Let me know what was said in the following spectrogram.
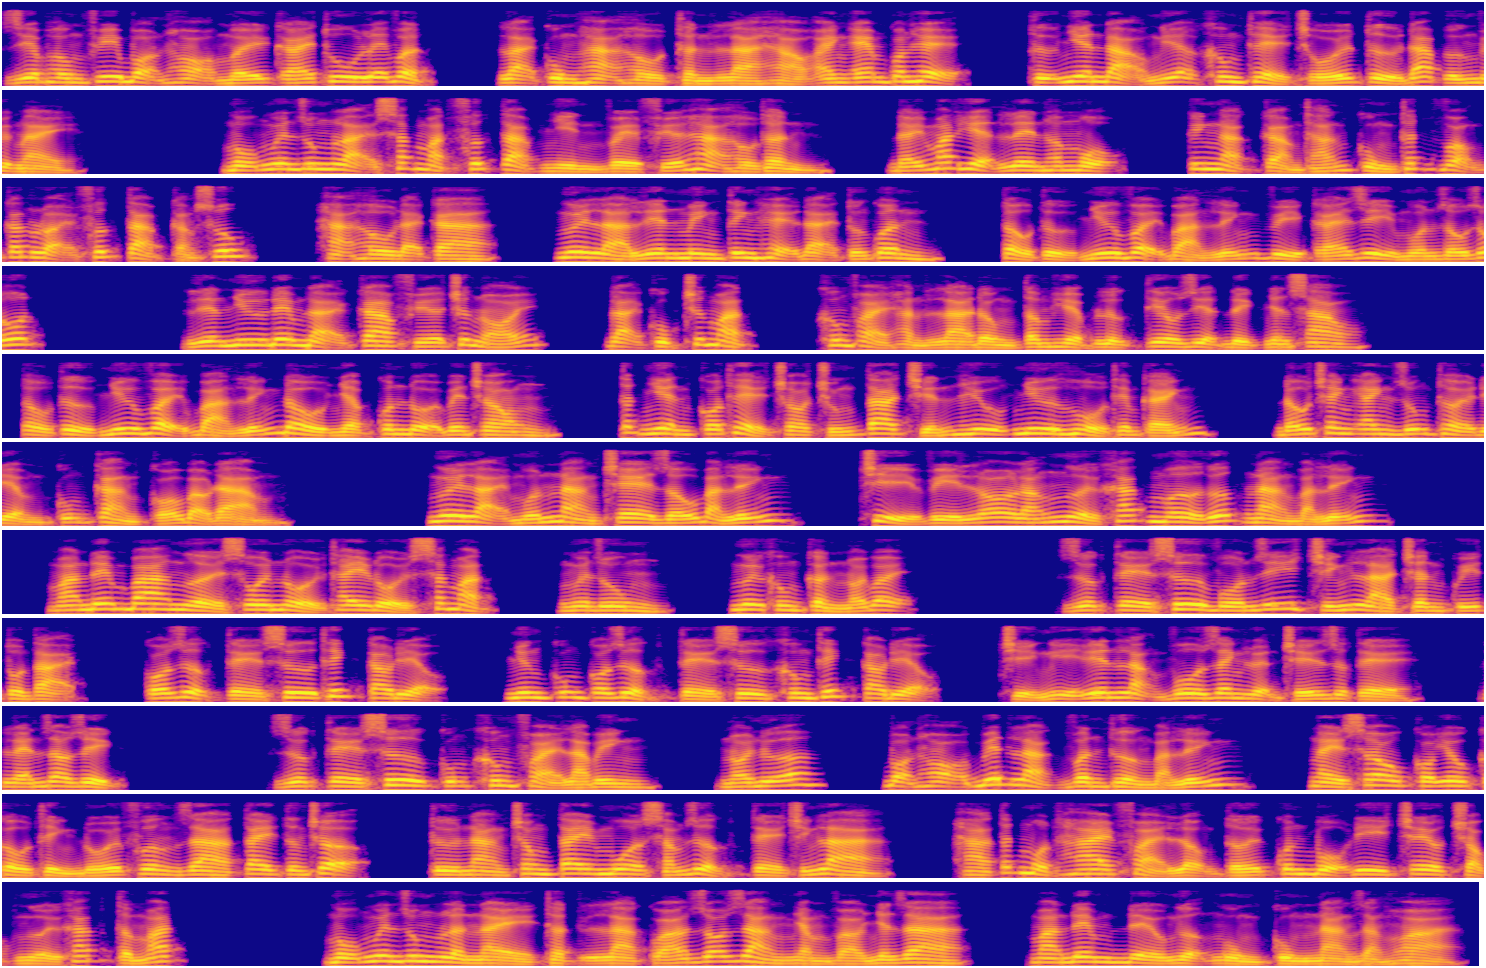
Diệp Hồng Phi bọn họ mấy cái thu lễ vật, lại cùng hạ hầu thần là hảo anh em quan hệ, tự nhiên đạo nghĩa không thể chối từ đáp ứng việc này. Mộ Nguyên Dung lại sắc mặt phức tạp nhìn về phía hạ hầu thần, đáy mắt hiện lên hâm mộ, kinh ngạc cảm thán cùng thất vọng các loại phức tạp cảm xúc. Hạ hầu đại ca, ngươi là liên minh tinh hệ đại tướng quân, tẩu tử như vậy bản lĩnh vì cái gì muốn giấu rốt. Liên như đêm đại ca phía trước nói, đại cục trước mặt, không phải hẳn là đồng tâm hiệp lực tiêu diệt địch nhân sao. Tẩu tử như vậy bản lĩnh đầu nhập quân đội bên trong, tất nhiên có thể cho chúng ta chiến hữu như hổ thêm cánh, đấu tranh anh dũng thời điểm cũng càng có bảo đảm. Ngươi lại muốn nàng che giấu bản lĩnh, chỉ vì lo lắng người khác mơ ước nàng bản lĩnh. Màn đêm ba người sôi nổi thay đổi sắc mặt, Nguyên Dung, ngươi không cần nói bậy. Dược tề sư vốn dĩ chính là chân quý tồn tại, có dược tề sư thích cao điệu, nhưng cũng có dược tề sư không thích cao điệu, chỉ nghĩ yên lặng vô danh luyện chế dược tề, lén giao dịch. Dược tề sư cũng không phải là binh, nói nữa, bọn họ biết lạc vân thường bản lĩnh, ngày sau có yêu cầu thỉnh đối phương ra tay tương trợ, từ nàng trong tay mua sắm dược tề chính là, hà tất một hai phải lộng tới quân bộ đi treo chọc người khác tầm mắt. Mộ Nguyên Dung lần này thật là quá rõ ràng nhằm vào nhân gia, màn đêm đều ngượng ngùng cùng nàng giảng hòa.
